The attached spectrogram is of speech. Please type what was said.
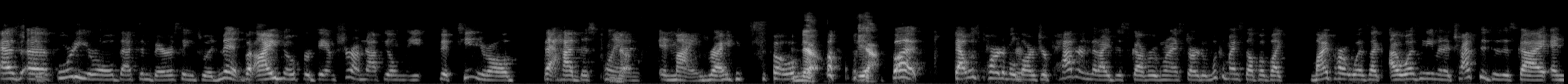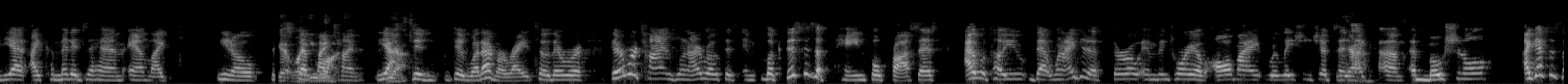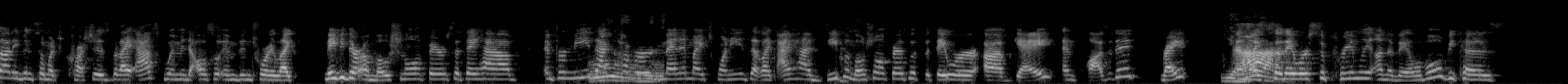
As a 40 year old, that's embarrassing to admit, but I know for damn sure I'm not the only 15 year old that had this plan in mind, right? So No. Yeah. but that was part of a larger pattern that I discovered when I started to look at myself of like my part was like I wasn't even attracted to this guy and yet I committed to him and like you know step you by want. time yeah, Yeah. did did whatever right so there were there were times when I wrote this in look this is a painful process I will tell you that when I did a thorough inventory of all my relationships and Yeah. like um, emotional I guess it's not even so much crushes but I asked women to also inventory like maybe their emotional affairs that they have and for me, that Ooh. covered men in my 20s that like I had deep emotional affairs with, but they were uh, gay and closeted, right? Yeah. And like so they were supremely unavailable because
